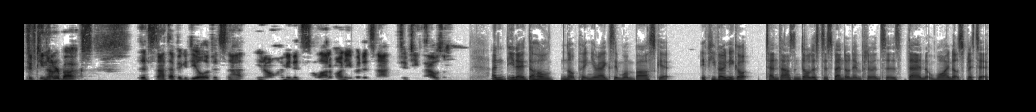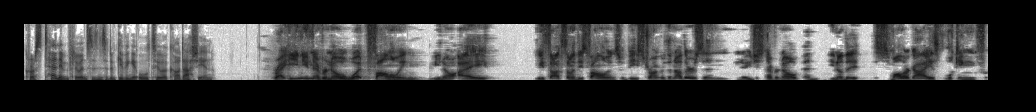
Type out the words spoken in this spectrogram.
fifteen hundred bucks, it's not that big a deal. If it's not, you know, I mean, it's a lot of money, but it's not fifteen thousand. And you know, the whole not putting your eggs in one basket. If you've only got ten thousand dollars to spend on influencers, then why not split it across ten influencers instead of giving it all to a Kardashian? Right, and you never know what following. You know, I we thought some of these followings would be stronger than others, and you know, you just never know. And you know, the smaller guy is looking for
